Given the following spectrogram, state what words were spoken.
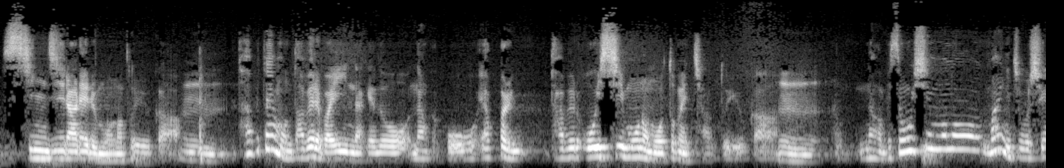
信じられるものというか、んうん。食べたいもの食べればいいんだけどなんかこうやっぱり食べる美味しいものを求めちゃうというか、うん。なんか別に美味しいもの毎日美味し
